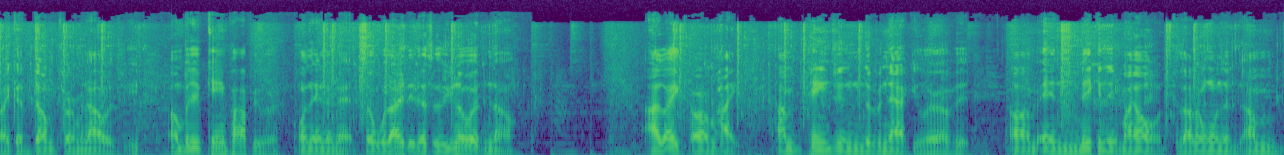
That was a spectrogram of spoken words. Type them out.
like a dumb terminology. Um, but it became popular on the internet. So what I did, I said, you know what? No, I like um, hype. I'm changing the vernacular of it um, and making it my own because I don't want to. I'm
